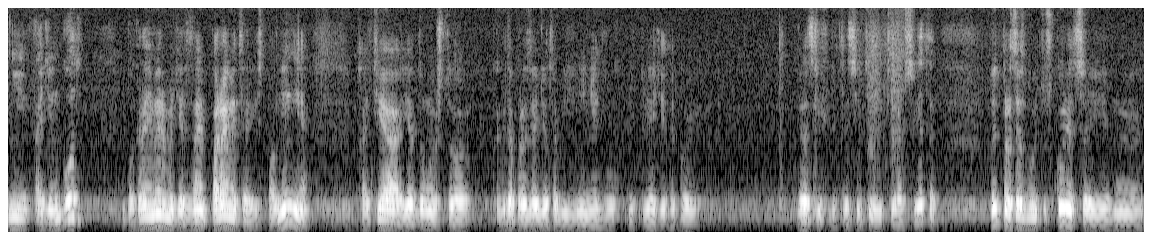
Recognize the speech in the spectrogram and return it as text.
не, один год, по крайней мере, мы теперь знаем параметры исполнения. Хотя я думаю, что когда произойдет объединение двух предприятий, такой городских электросетей и Кировсвета, то этот процесс будет ускориться, и мы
